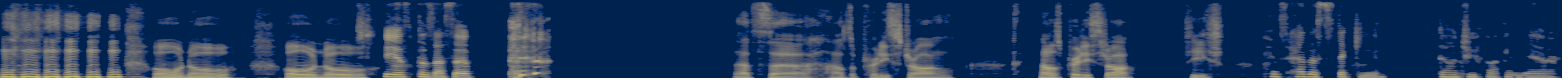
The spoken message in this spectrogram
oh no. Oh no. She is possessive. That's uh that was a pretty strong that was pretty strong. Jeez. His head is sticky. Don't you fucking dare.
